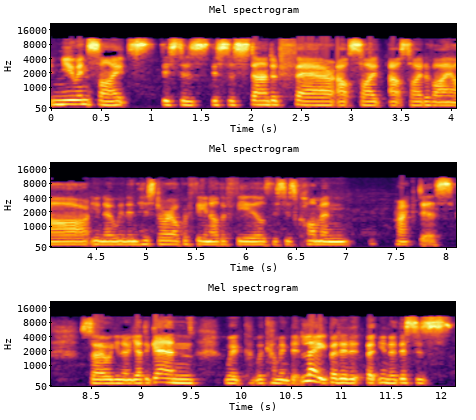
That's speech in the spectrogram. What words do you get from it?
new insights. This is this is standard fare outside outside of IR. You know, within historiography and other fields, this is common practice. So you know, yet again, we're we're coming a bit late, but it but you know, this is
